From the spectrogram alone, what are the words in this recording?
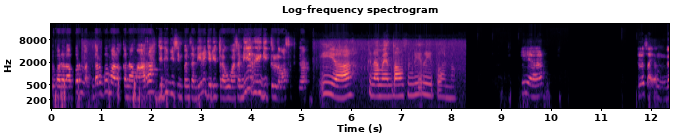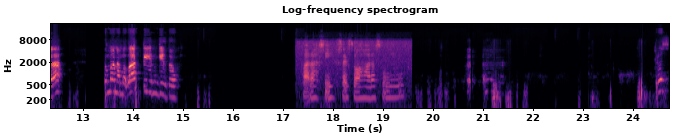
daripada lapor ntar gue malah kena marah jadi disimpan sendiri jadi trauma sendiri gitu loh maksudnya. Iya kena mental sendiri itu anak. Iya. Terus saya enggak cuma nambah batin gitu. Parah sih seksual harassment. Ini terus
